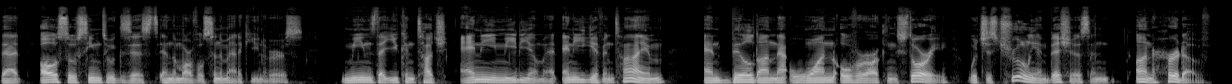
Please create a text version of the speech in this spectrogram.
that also seem to exist in the Marvel Cinematic Universe means that you can touch any medium at any given time and build on that one overarching story, which is truly ambitious and unheard of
